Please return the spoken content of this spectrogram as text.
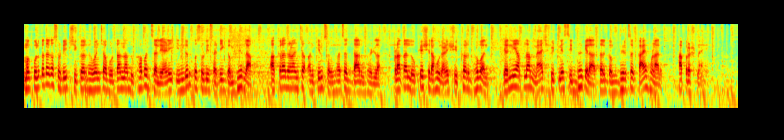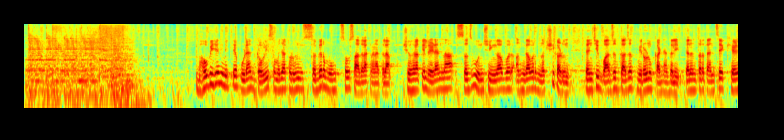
मग कोलकाता कसोटीत शिखर धवनच्या बोटांना दुखापत झाली आणि इंदूर कसोटीसाठी गंभीरला अकरा जणांच्या अंतिम संघाचं दार उघडलं. पण आता लोकेश राहुल आणि शिखर धवन यांनी आपला मॅच फिटनेस सिद्ध केला तर गंभीरचं काय होणार हा प्रश्न आहे. भाऊबीजेनिमित्त पुण्यात गवळी समाजाकडून सगर महोत्सव साजरा करण्यात आला. शहरातील रेड्यांना सजवून शिंगावर अंगावर नक्षी काढून त्यांची वाजत गाजत मिरवणूक काढण्यात आली. त्यानंतर त्यांचे खेळ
